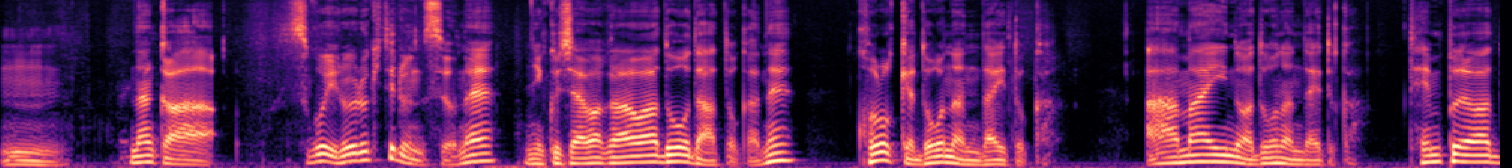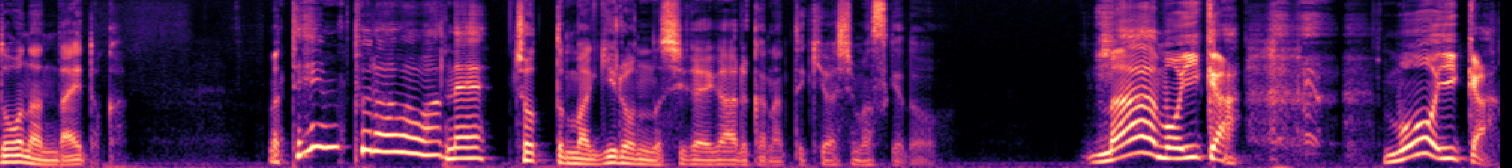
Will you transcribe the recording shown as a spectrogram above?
うん。なんかすごいいろいろ来てるんですよね。肉じゃがはどうだとかね。コロッケどうなんだいとか。甘いのはどうなんだいとか。天ぷらはどうなんだいとか、まあ、天ぷらはねちょっとまあ議論のしがいがあるかなって気はしますけど。まあもういいか。もういいか。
